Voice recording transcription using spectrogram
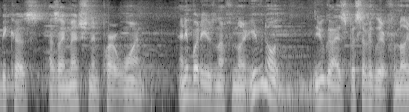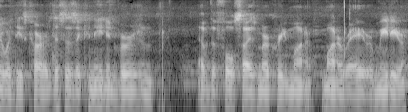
Because, as I mentioned in part one, anybody who's not familiar, even though you guys specifically are familiar with these cars, this is a Canadian version of the full-size Mercury Mon Monterey or Meteor.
